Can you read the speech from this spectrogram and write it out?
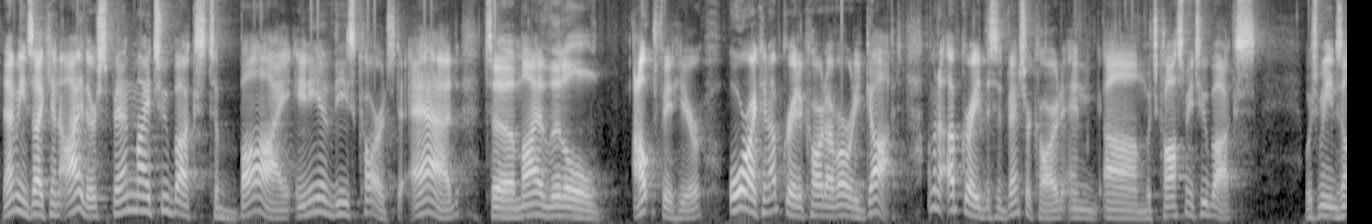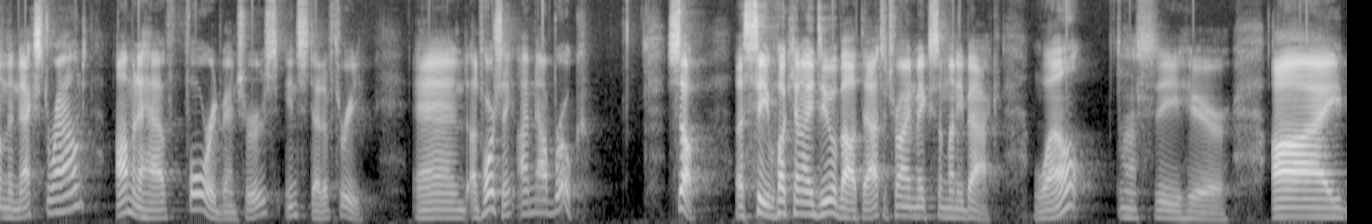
That means I can either spend my two bucks to buy any of these cards to add to my little outfit here, or I can upgrade a card I've already got. I'm going to upgrade this adventure card, and um, which cost me two bucks, which means on the next round, I'm going to have four adventurers instead of three. And unfortunately, I'm now broke. So let's see, what can I do about that to try and make some money back? Well, let's see here. I,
